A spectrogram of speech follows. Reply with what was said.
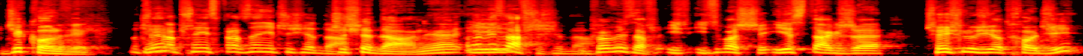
gdziekolwiek. No, trzeba przynajmniej sprawdzenie, czy się da. Czy się da, nie? Prawie zawsze się da. Prawie zawsze. I, I zobaczcie, i jest tak, że część ludzi odchodzi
